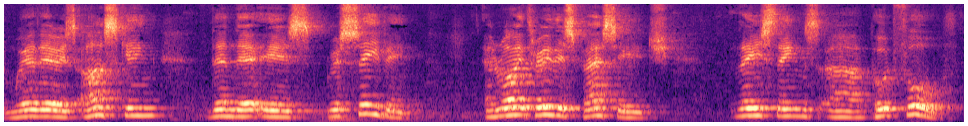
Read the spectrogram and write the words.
And where there is asking, then there is receiving. And right through this passage, these things are put forth.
